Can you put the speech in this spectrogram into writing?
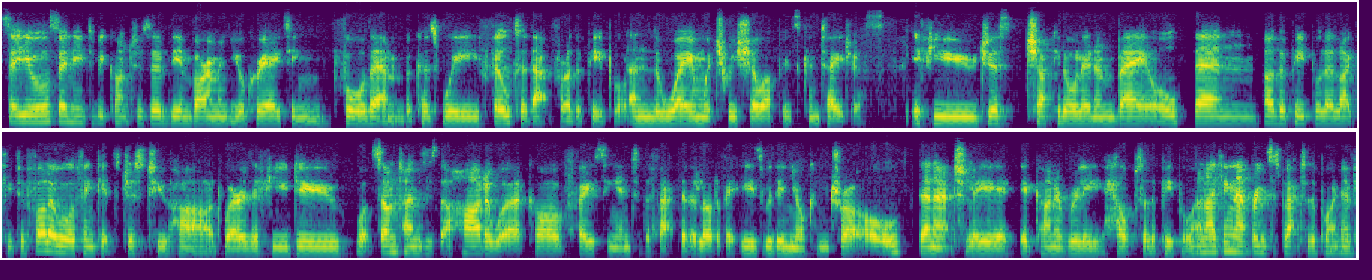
So you also need to be conscious of the environment you're creating for them because we filter that for other people and the way in which we show up is contagious. If you just chuck it all in and bail, then other people are likely to follow or think it's just too hard. Whereas if you do what sometimes is the harder work of facing into the fact that a lot of it is within your control, then actually it, it kind of really helps other people. And I think that brings us back to the point of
